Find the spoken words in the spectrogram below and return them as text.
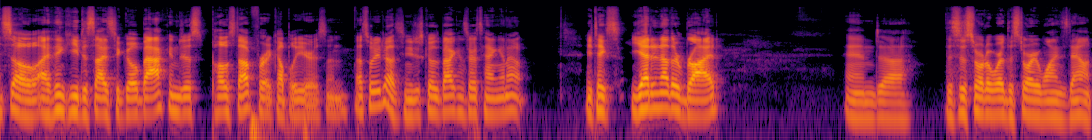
So I think he decides to go back and just post up for a couple years, and that's what he does. And He just goes back and starts hanging out. He takes yet another bride, and uh, this is sort of where the story winds down.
